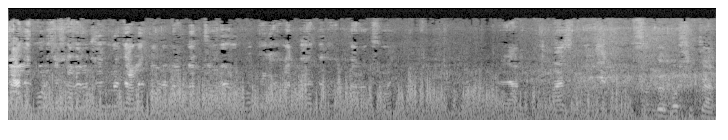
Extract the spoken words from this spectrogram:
জালে পড়েছে সাধারণত এগুলো জালে পড়ে না আমরা জ্বরের উপর থেকে হাত দিয়ে হাতে ধরতে অনেক সময় আর এই মাছ দিয়ে খুব সুন্দর বসি চার হয় এই মাছই পড়েছে। এই মাছই বড় করছে। বন্ধুরা, অনেকটা বড় একটা বড় করছে মাছ পড়ছে, জানো? বাহ। দেখেছিস? সাইজটা দেখ।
